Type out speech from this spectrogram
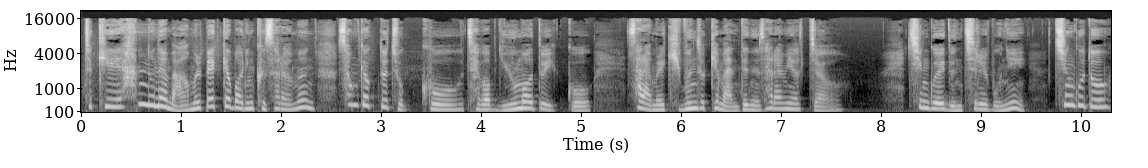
특히 한눈에 마음을 뺏겨버린 그 사람은 성격도 좋고 제법 유머도 있고 사람을 기분 좋게 만드는 사람이었죠. 친구의 눈치를 보니 친구도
